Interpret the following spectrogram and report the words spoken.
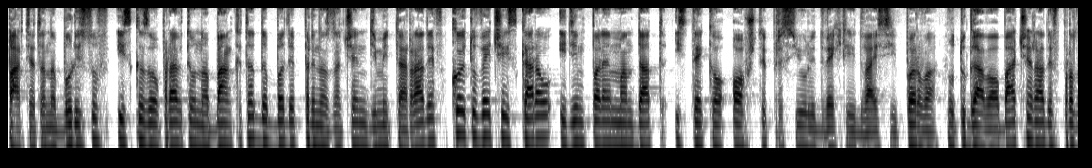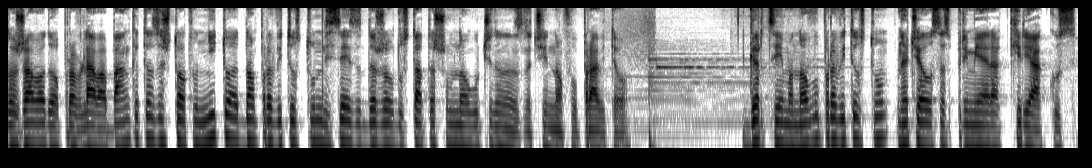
Партията на Борисов иска за управител на банката да бъде преназначен Димитър Радев, който вече е изкарал един пълен мандат, изтекал още през юли 2021. От тогава обаче Радев продължава да управлява банката, защото нито едно правителство не се е задържало достатъчно много, че да назначи нов управител. Гърция има ново правителство, начало с премиера Кириакус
